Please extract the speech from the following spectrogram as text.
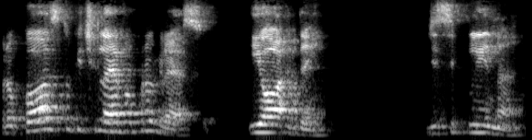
Propósito que te leva ao progresso. E ordem, disciplina.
